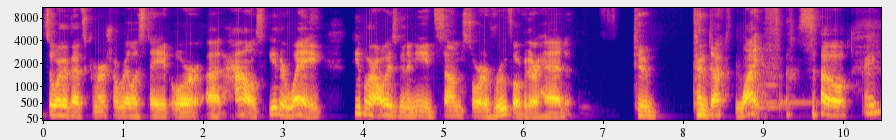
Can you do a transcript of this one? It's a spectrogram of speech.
So whether that's commercial real estate or a house, either way, people are always going to need some sort of roof over their head to conduct life. So Right?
